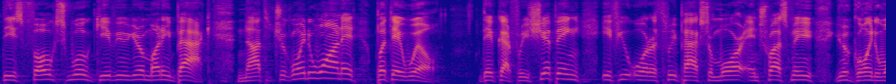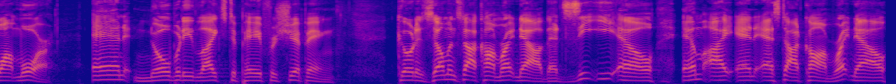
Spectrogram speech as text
These folks will give you your money back. Not that you're going to want it, but they will. They've got free shipping if you order three packs or more, and trust me, you're going to want more. And nobody likes to pay for shipping. Go to Zelmins.com right now. That's Z E L M I N S.com. Right now,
